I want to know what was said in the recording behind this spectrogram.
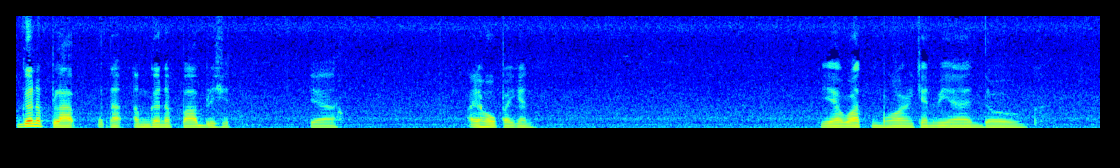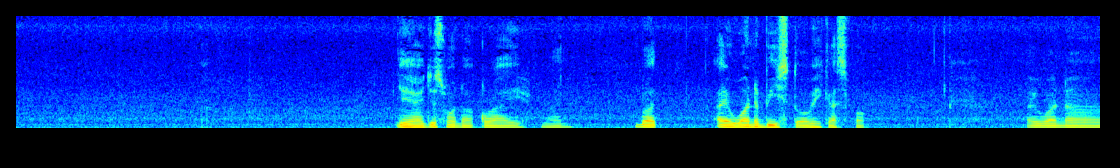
I'm gonna pla- uh, I'm gonna publish it. Yeah. I hope I can. Yeah, what more can we add, dog? Yeah, I just wanna cry, man. But I wanna be stoic as fuck. I wanna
